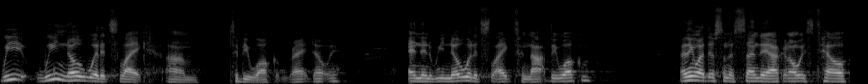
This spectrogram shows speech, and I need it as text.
We, we know what it's like um, to be welcomed, right? Don't we? And then we know what it's like to not be welcome. I think about this on a Sunday. I can always tell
